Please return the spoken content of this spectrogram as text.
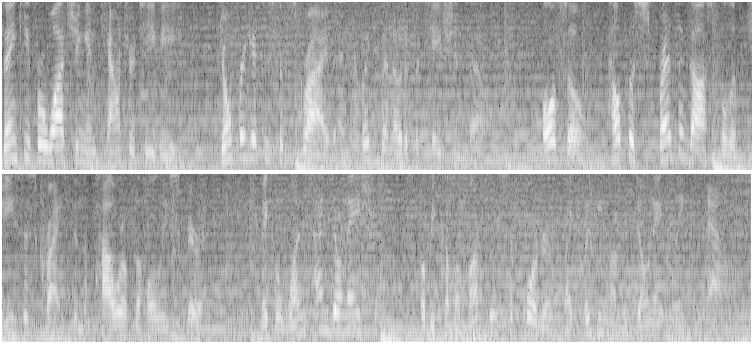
Thank you for watching Encounter TV. Don't forget to subscribe and click the notification bell. Also, help us spread the gospel of Jesus Christ in the power of the Holy Spirit. Make a one time donation or become a monthly supporter by clicking on the donate link now.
